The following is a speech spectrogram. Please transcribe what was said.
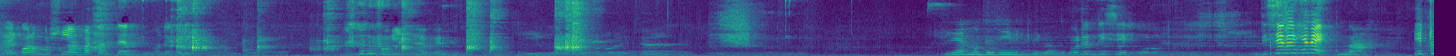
হ্যাঁ, গরম মশলার বাটার দেন মনে করি। ভুলে যাবেন। এর মধ্যে দিয়ে দিবা ওটা দিছে। দিছে না এখানে? না। একটু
